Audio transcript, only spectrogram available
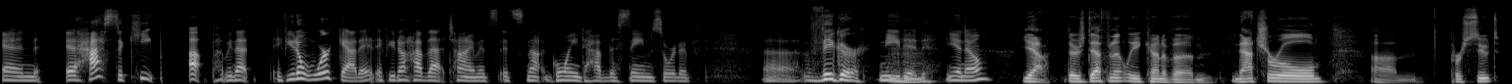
and it has to keep up. I mean that if you don't work at it, if you don't have that time, it's it's not going to have the same sort of uh, vigor needed. You know? Yeah, there's definitely kind of a natural um, pursuit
